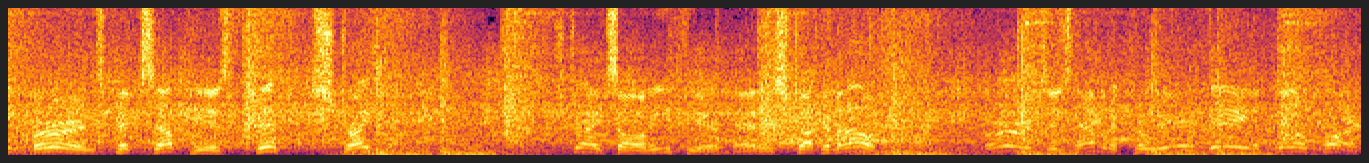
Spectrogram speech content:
Mike Burns picks up his fifth strikeout. Strikes on Ethier, and he struck him out. Burns is having a career day at Miller Park.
